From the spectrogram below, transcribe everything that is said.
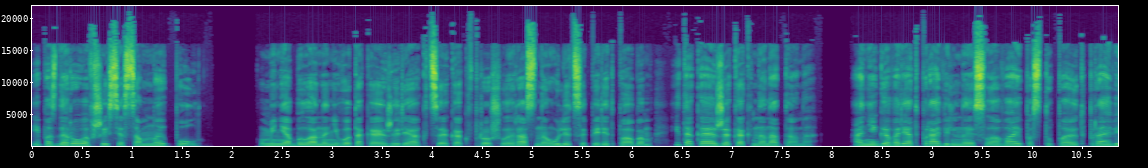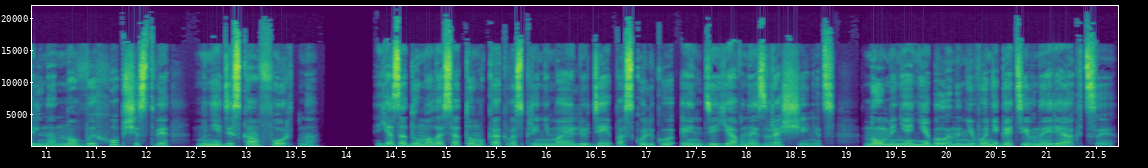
и поздоровавшийся со мной Пол. У меня была на него такая же реакция, как в прошлый раз на улице перед пабом, и такая же, как на Натана. Они говорят правильные слова и поступают правильно, но в их обществе мне дискомфортно. Я задумалась о том, как воспринимаю людей, поскольку Энди явно извращенец, но у меня не было на него негативной реакции.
